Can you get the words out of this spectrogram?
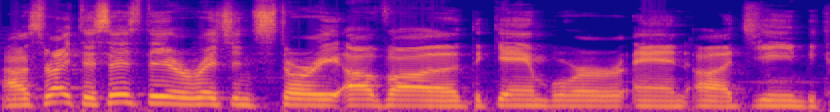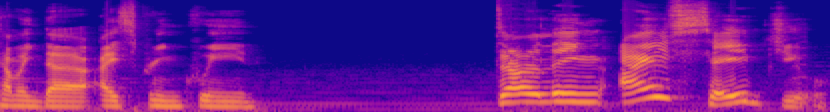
I was right, this is the origin story of uh, the gambler and uh, Jean becoming the ice cream queen. Darling, I saved you.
